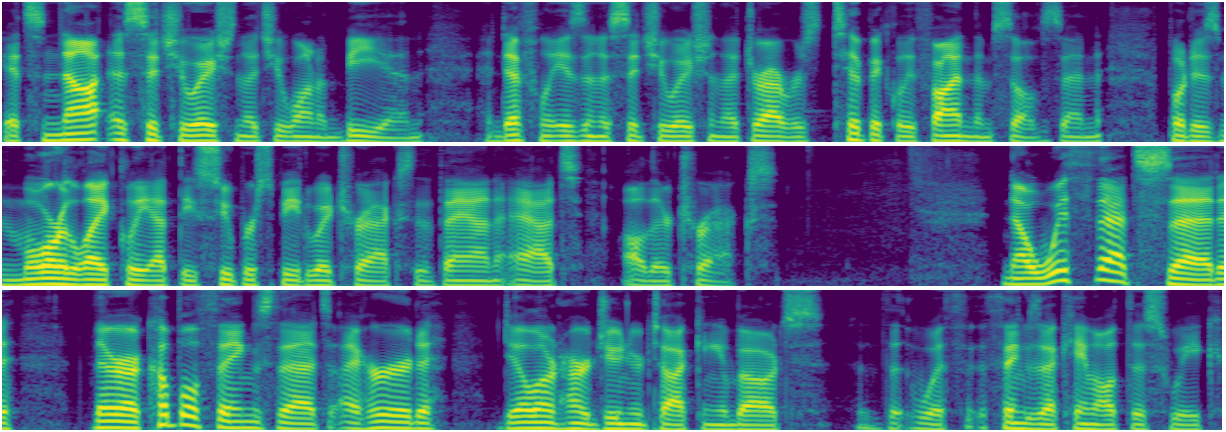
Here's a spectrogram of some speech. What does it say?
it's not a situation that you want to be in, and definitely isn't a situation that drivers typically find themselves in, but is more likely at these super speedway tracks than at other tracks. Now, with that said, there are a couple things that I heard Dale Earnhardt Jr. talking about th- with things that came out this week.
